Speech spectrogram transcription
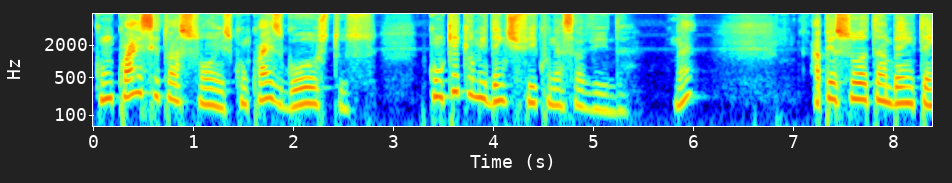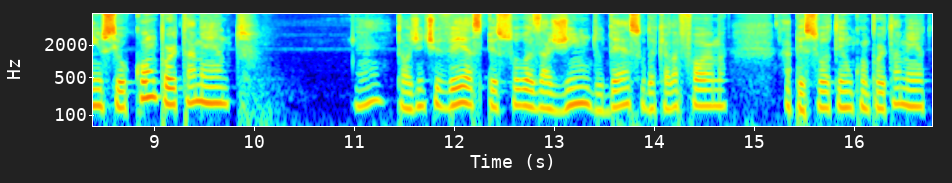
Com quais situações, com quais gostos, com o que, que eu me identifico nessa vida, né? A pessoa também tem o seu comportamento, né? Então a gente vê as pessoas agindo dessa ou daquela forma, a pessoa tem um comportamento.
